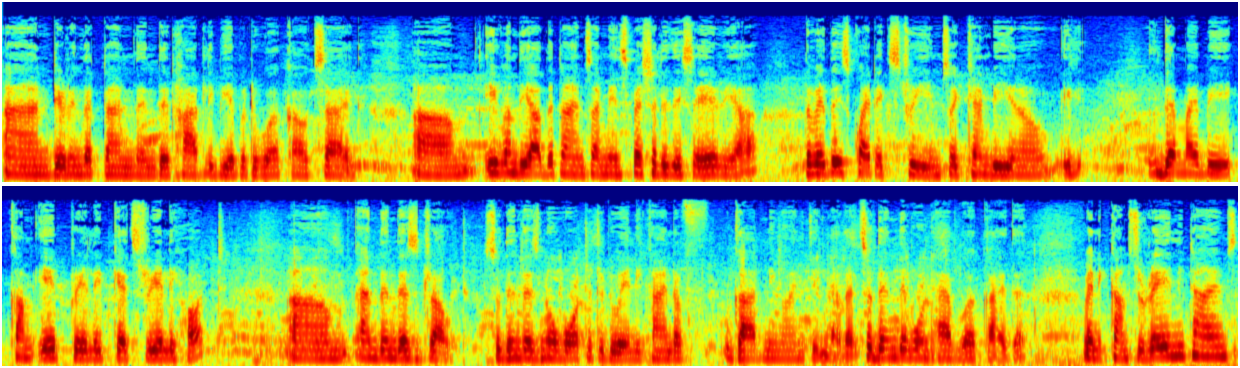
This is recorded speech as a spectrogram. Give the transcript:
and during that time then they'd hardly be able to work outside. Um, even the other times, I mean, especially this area, the weather is quite extreme, so it can be, you know, it, there might be, come April, it gets really hot, um, and then there's drought. So then there's no water to do any kind of gardening or anything like that. So then they won't have work either. When it comes to rainy times,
